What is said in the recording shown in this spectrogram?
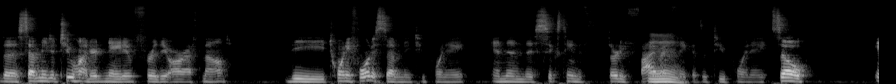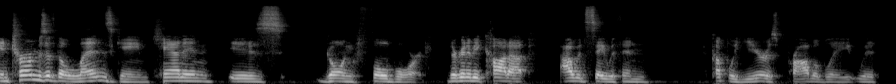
the 70 to 200 native for the RF mount, the 24 to 72.8, and then the 16 to 35 mm. I think it's a 2.8. So in terms of the lens game, Canon is going full board. They're going to be caught up, I would say, within a couple years probably with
